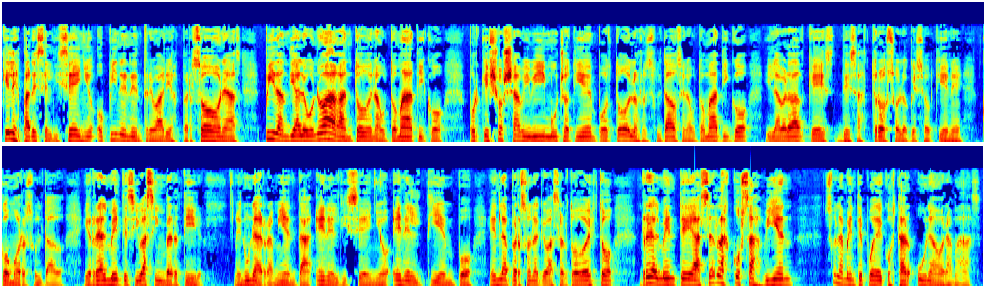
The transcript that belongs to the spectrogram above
qué les parece el diseño, opinen entre varias personas, pidan diálogo, no hagan todo en automático, porque yo ya viví mucho tiempo todos los resultados en automático y la verdad que es desastroso lo que se obtiene como resultado. Y realmente si vas a invertir en una herramienta, en el diseño, en el tiempo, en la persona que va a hacer todo esto, realmente hacer las cosas bien solamente puede costar una hora más.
